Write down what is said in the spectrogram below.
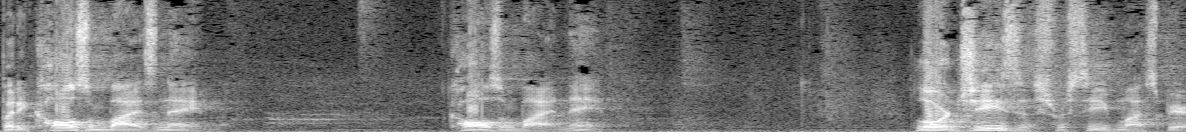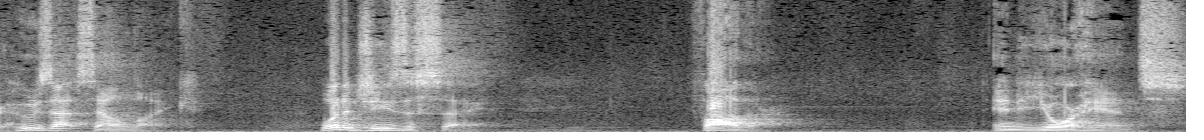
but he calls him by his name calls him by a name. Lord Jesus, receive my spirit. Who does that sound like? What did Jesus say? Father, into your hands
